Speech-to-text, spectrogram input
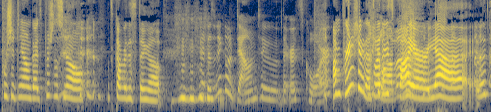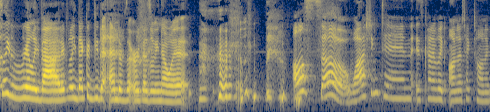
push it down, guys. Push the snow. Let's cover this thing up. Yeah, doesn't it go down to the Earth's core? I'm pretty sure that's why Like there's fire. Yeah. That's like really bad. I feel like that could be the end of the earth as we know it. Also, Washington is kind of like on a tectonic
